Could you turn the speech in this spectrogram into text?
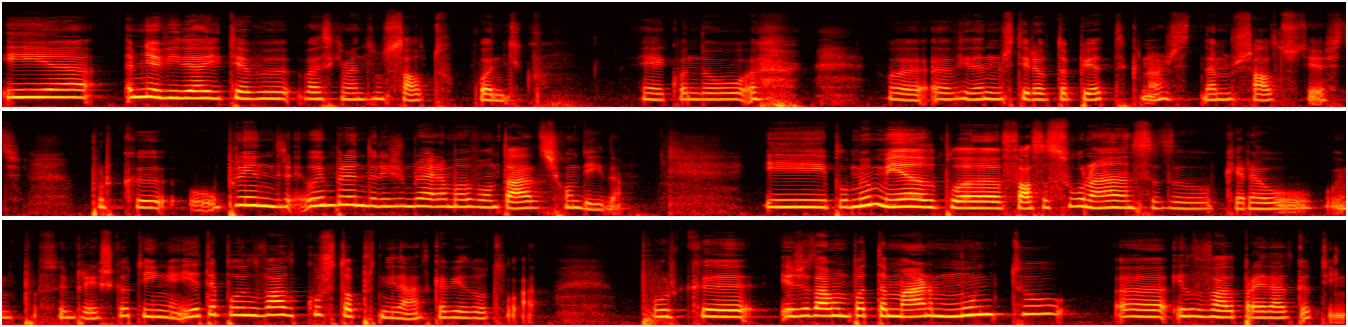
E uh, a minha vida aí teve basicamente um salto quântico. É quando a, a vida nos tira o tapete que nós damos saltos destes porque o empreendedorismo já era uma vontade escondida. E pelo meu medo, pela falsa segurança do que era o, o, os empregos que eu tinha e até pelo elevado custo de oportunidade que havia do outro lado. Porque eu já estava um patamar muito uh, elevado para a idade que eu tinha.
